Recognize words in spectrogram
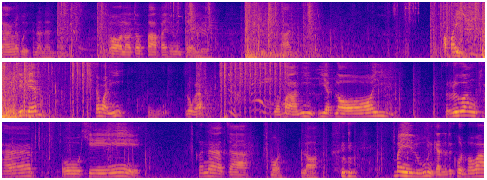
งางระเบิดขนาดนั้น ก็เราต้องปาไปให้มันแตกเลยชาร์จเอาไปเน้น จังหวะนี้โหลงแล้วแล้วมานี่เรียบร้อย เรื่องครับ โอเค ก็น่าจะหมดเหรอ ไม่รู้เหมือนกันนะทุกคน เพราะว่า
